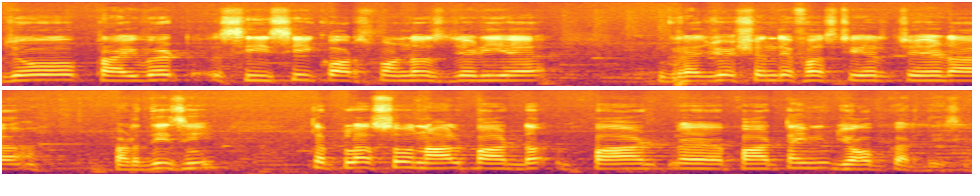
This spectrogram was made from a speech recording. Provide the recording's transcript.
ਜੋ ਪ੍ਰਾਈਵੇਟ ਸੀਸੀ ਕੋਰਸਪੋਂਡੈਂਸ ਜਿਹੜੀ ਹੈ ਗ੍ਰੈਜੂਏਸ਼ਨ ਦੇ ਫਸਟ ਇਅਰ 'ਚ ਜਿਹੜਾ ਪੜ੍ਹਦੀ ਸੀ ਤੇ ਪਲੱਸ ਉਹ ਨਾਲ part part part time job ਕਰਦੀ ਸੀ।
